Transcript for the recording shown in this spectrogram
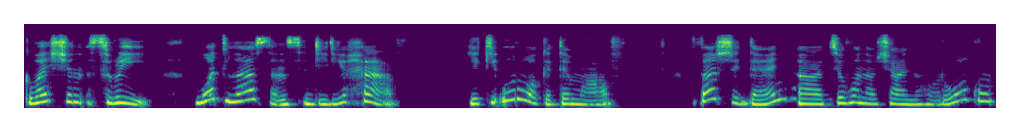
Question 3. What lessons did you have? Які уроки ти мав? В перший день цього навчального року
